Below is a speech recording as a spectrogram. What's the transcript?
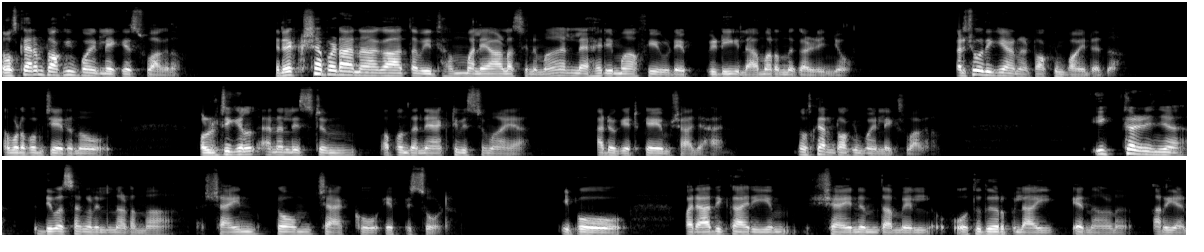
നമസ്കാരം. ടോക്കിംഗ് പോയിന്റിലേക്ക് സ്വാഗതം. രക്ഷപ്പെടാനാകാത്ത വിധം മലയാള സിനിമ ലഹരി മാഫിയയുടെ പിടിയിൽ അമർന്നു കഴിഞ്ഞു. പരിശോധിക്കുകയാണ് ടോക്കിംഗ് പോയിന്റ് എന്ന്. നമ്മോടൊപ്പം ചേരുന്നു പൊളിറ്റിക്കൽ അനലിസ്റ്റും ഒപ്പം തന്നെ ആക്ടിവിസ്റ്റുമായ അഡ്വക്കേറ്റ് കെ എം ഷാജഹാൻ. നമസ്കാരം. ടോക്കിംഗ് പോയിന്റിലേക്ക് സ്വാഗതം. ഇക്കഴിഞ്ഞ ദിവസങ്ങളിൽ നടന്ന ഷൈൻ ടോം ചാക്കോ എപ്പിസോഡ് ഇപ്പോൾ പരാതിക്കാരിയും ഷൈനും തമ്മിൽ ഒത്തുതീർപ്പിലായി എന്നാണ് അറിയാൻ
